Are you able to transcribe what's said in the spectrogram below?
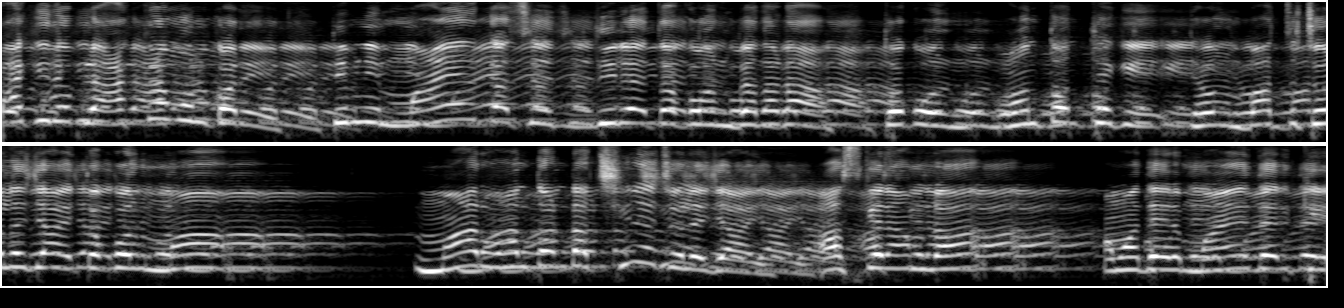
পাখির উপরে আক্রমণ করে, তেমনি মায়ের কাছে দিলে তখন ব্যথাটা তখন অন্তর থেকে যখন বাচ্চা চলে যায়, তখন মা, মার অন্তরটা ছিঁড়ে চলে যায়। আজকের আমরা আমাদের মায়েদেরকে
